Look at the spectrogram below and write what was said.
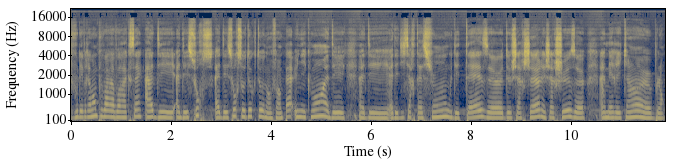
voulais vraiment pouvoir avoir accès à des, à des sources, à des sources autochtones, enfin, pas uniquement à des, à des, à des dissertations ou des thèses de chercheurs et chercheuses américains blancs.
